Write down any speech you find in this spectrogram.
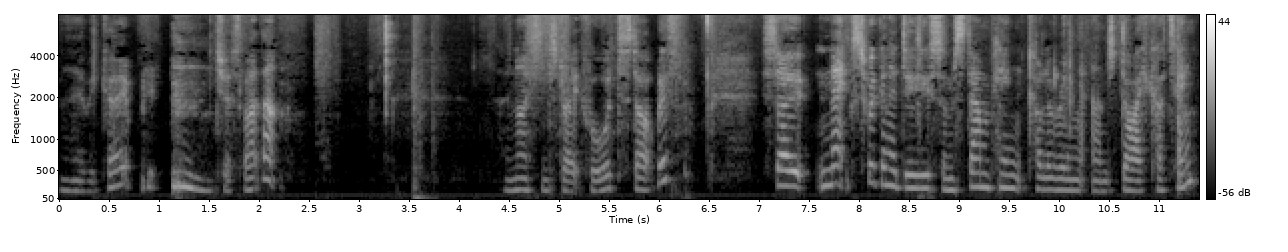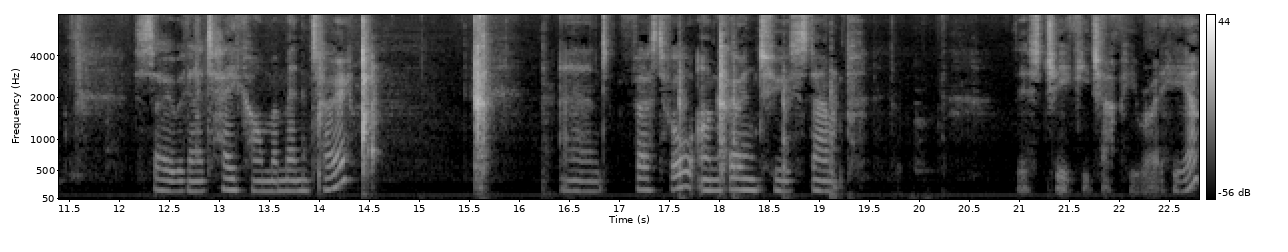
There we go, just like that. nice and straightforward to start with. So next we're going to do some stamping, colouring and die cutting. So we're going to take our memento and first of all I'm going to stamp this cheeky chappy right here.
